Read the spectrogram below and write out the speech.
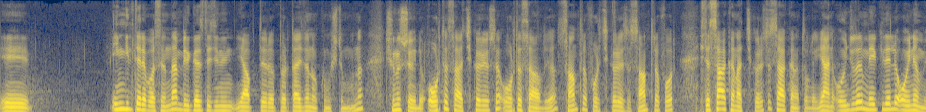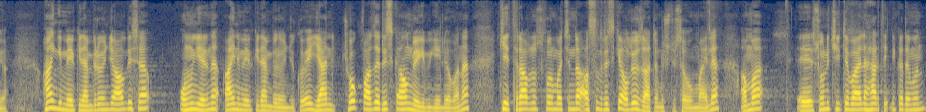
Ee, İngiltere basınından bir gazetecinin yaptığı röportajdan okumuştum bunu. Şunu söylüyor. Orta saha çıkarıyorsa orta saha alıyor. Santrafor çıkarıyorsa santrafor. işte sağ kanat çıkarıyorsa sağ kanat oluyor. Yani oyuncuların mevkileriyle oynamıyor. Hangi mevkiden bir oyuncu aldıysa onun yerine aynı mevkiden bir oyuncu koyuyor. Yani çok fazla risk almıyor gibi geliyor bana. Ki Trabzonspor maçında asıl riski alıyor zaten üçlü savunmayla. Ama e, sonuç itibariyle her teknik adamın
